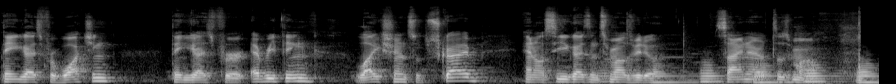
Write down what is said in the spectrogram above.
thank you guys for watching. Thank you guys for everything. Like, share, and subscribe. And I'll see you guys in tomorrow's video. Sign out till tomorrow.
